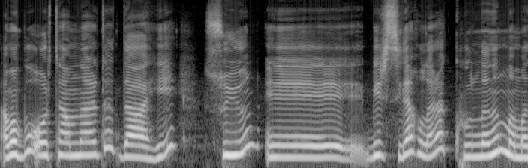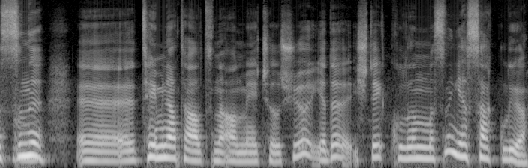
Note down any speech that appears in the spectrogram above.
ama bu ortamlarda dahi suyun e, bir silah olarak kullanılmamasını e, teminat altına almaya çalışıyor ya da işte kullanılmasını yasaklıyor.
